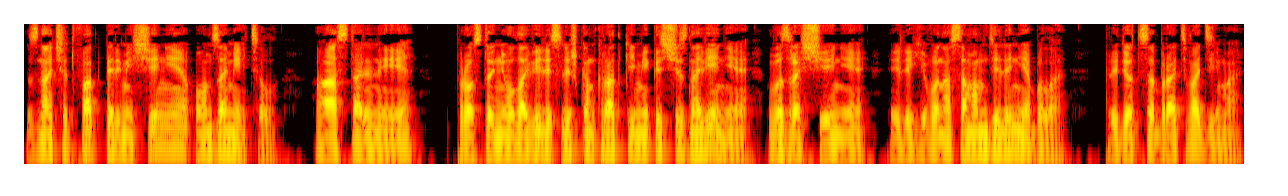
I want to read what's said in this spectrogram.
Значит, факт перемещения он заметил. А остальные? Просто не уловили слишком краткий миг исчезновения, возвращения, или его на самом деле не было. Придется брать Вадима,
